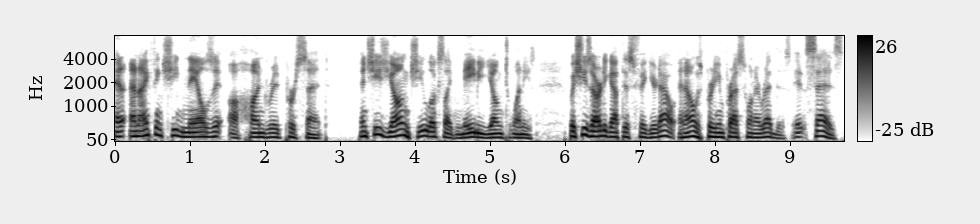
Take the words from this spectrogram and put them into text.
and and I think she nails it a hundred percent. And she's young; she looks like maybe young twenties, but she's already got this figured out. And I was pretty impressed when I read this. It says,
